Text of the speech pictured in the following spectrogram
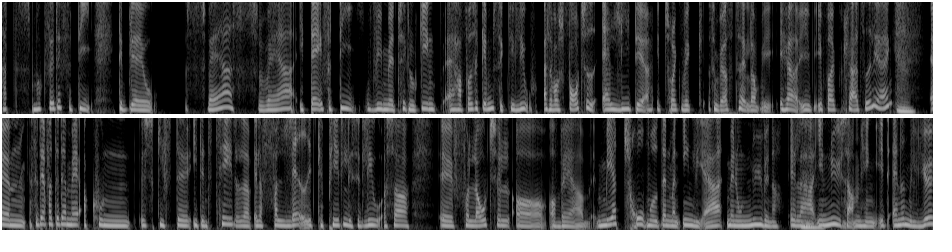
ret smukt ved det, fordi det bliver jo sværere og sværere i dag, fordi vi med teknologien har fået så gennemsigtigt liv. Altså vores fortid er lige der, et tryk væk, som vi også har talt om i, her i, i Frederik Klar tidligere. Ikke? Mm. Øhm, så derfor det der med at kunne skifte identitet eller, eller forlade et kapitel i sit liv, og så øh, få lov til at, at være mere tro mod den, man egentlig er, med nogle nye venner, eller Mm. i en ny sammenhæng, et andet miljø,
